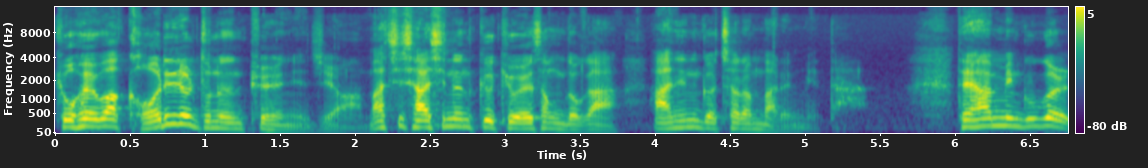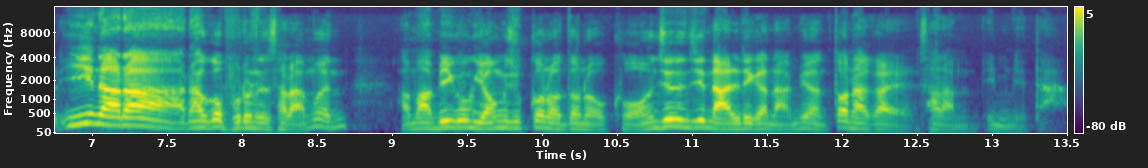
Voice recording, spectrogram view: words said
교회와 거리를 두는 표현이지요. 마치 자신은 그 교회 성도가 아닌 것처럼 말입니다. 대한민국을 이 나라라고 부르는 사람은 아마 미국 영주권 얻어놓고 언제든지 난리가 나면 떠나갈 사람입니다.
